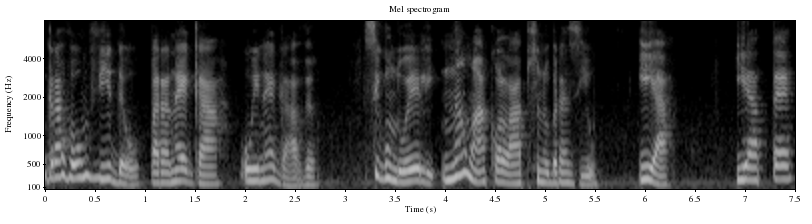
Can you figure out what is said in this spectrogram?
gravou um vídeo para negar o inegável. Segundo ele, não há colapso no Brasil. E há. E até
